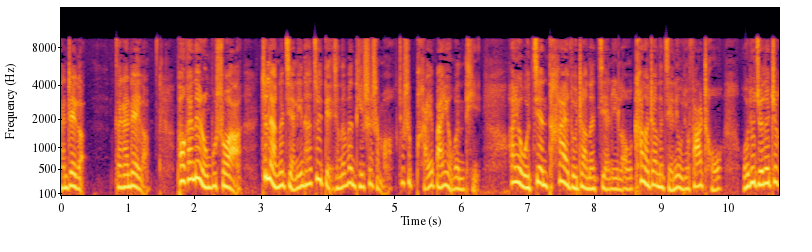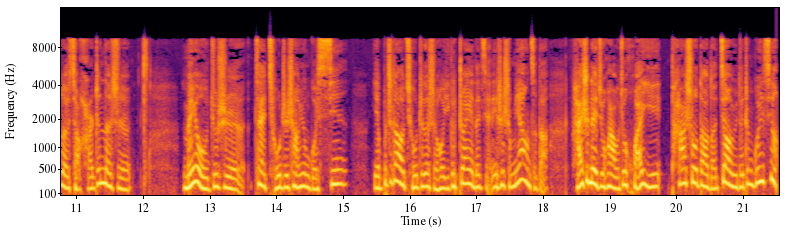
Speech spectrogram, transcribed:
看这个，再看这个。抛开内容不说啊，这两个简历它最典型的问题是什么？就是排版有问题。哎呦，我见太多这样的简历了，我看到这样的简历我就发愁，我就觉得这个小孩真的是没有就是在求职上用过心。也不知道求职的时候一个专业的简历是什么样子的，还是那句话，我就怀疑他受到的教育的正规性，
